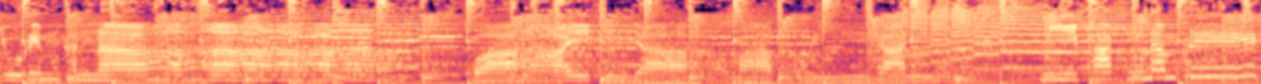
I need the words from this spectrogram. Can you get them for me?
อยู่ริมคันนาควายกินหญ้าเรามาคุยกัน มีผักน้ำพริก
